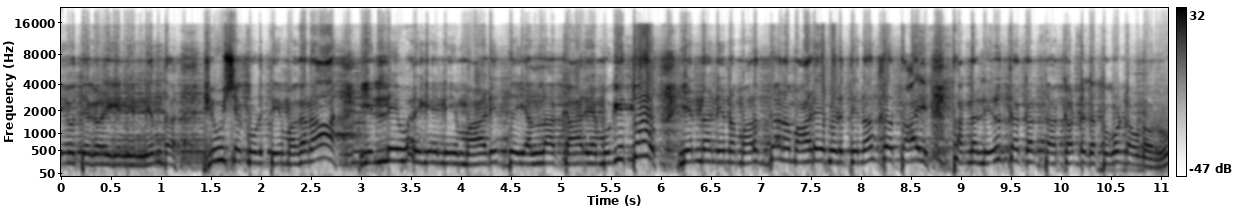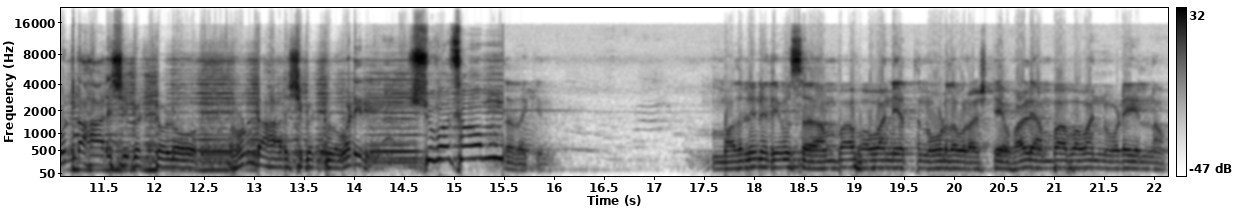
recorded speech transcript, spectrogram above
ದೇವತೆಗಳಿಗೆ ನಿನ್ನಿಂದ ಹಿಂಸೆ ಕೊಡ್ತಿ ಮಗನ, ಇಲ್ಲಿವರೆಗೆ ನೀ ಮಾಡಿದ್ದ ಎಲ್ಲ ಕಾರ್ಯ ಮುಗೀತು, ಇನ್ನು ನಿನ್ನ ಮರ್ದನ ಮಾಡೇ ಬಿಡ್ತೀನಂತ ತಾಯಿ ತನ್ನಲ್ಲಿ ಇರತಕ್ಕಂಥ ಕಡ್ಡಗ ತಗೊಂಡು ಅವನು ರುಂಡ ಹಾರಿಸಿ ಬಿಟ್ಟಳು ರುಂಡ ಹಾರಿಸಿ ಬಿಟ್ಟಳು ಒಡಿರಿ. ಶುಭ ಸಾಂ ಅದಕ್ಕಿಂತ ಮೊದಲನೇ ದಿವಸ ಅಂಬಾ ಭವಾನಿ ಅತ್ತ ನೋಡಿದವ್ರು ಅಷ್ಟೇ. ಹೊಳ್ಳಿ ಅಂಬಾ ಭವಾನಿ ನೋಡೇ ಇಲ್ಲ ನಾವು.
